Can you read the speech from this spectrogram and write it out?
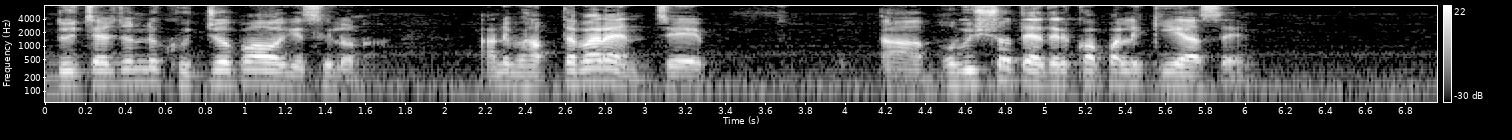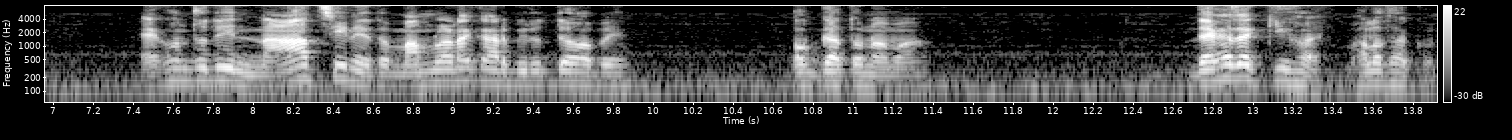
দুই চারজন খুঁজ পাওয়া গেছিল না। আপনি ভাবতে পারেন যে ভবিষ্যতে এদের কপালে কি আছে? এখন যদি না চিনে, তো মামলাটা কার বিরুদ্ধে হবে? অজ্ঞাতনামা। দেখা যাক কি হয়। ভালো থাকুন।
